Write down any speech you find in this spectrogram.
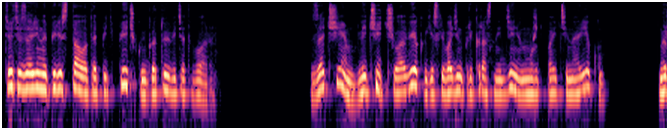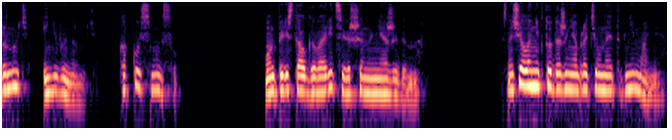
Тетя Зарина перестала топить печку и готовить отвары. Зачем лечить человека, если в один прекрасный день он может пойти на реку Нырнуть и не вынырнуть. Какой смысл? Он перестал говорить совершенно неожиданно. Сначала никто даже не обратил на это внимания.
